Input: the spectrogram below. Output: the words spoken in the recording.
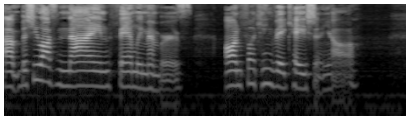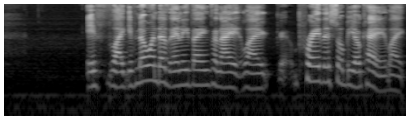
Um, but she lost nine family members on fucking vacation, y'all if like if no one does anything tonight, like pray that she'll be okay. Like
